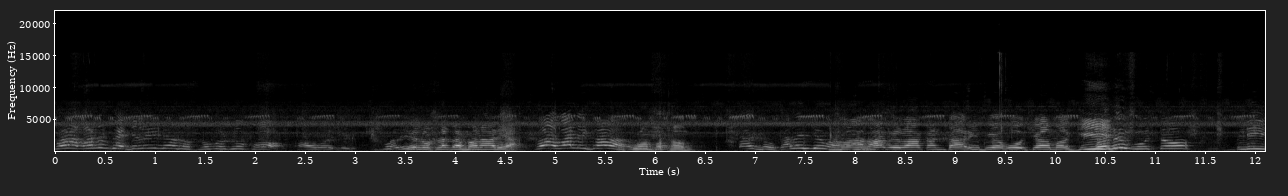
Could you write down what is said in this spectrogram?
વાહ વાહ ભેજ લઈ લે રોટલો બોટલો ખો ખાવો દે એ લોટલા તો મને આલ્યા વાહ વાહ નહીં ખાવા તું આમ પ્રથમ તાર ધોકા લઈ દેવા મારા વેલા કાન તારી ભેગો છે મગી હું તો પેલી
